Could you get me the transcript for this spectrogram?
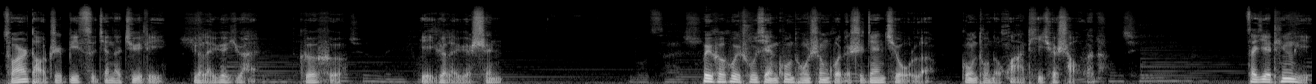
从而导致彼此间的距离越来越远，隔阂也越来越深。为何会出现共同生活的时间久了，共同的话题却少了呢？在夜听里，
